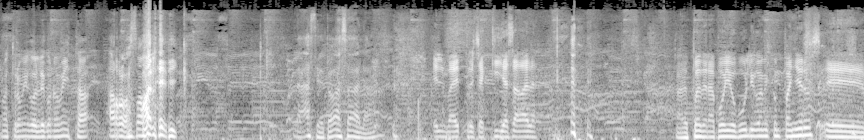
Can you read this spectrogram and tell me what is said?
nuestro amigo el economista, arroba Zabaleric. Gracias, toda sala. El maestro Chasquilla Zavala. Ah, Después del apoyo público de mis compañeros. eh,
